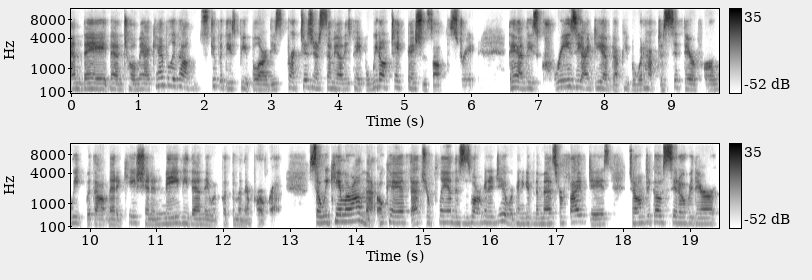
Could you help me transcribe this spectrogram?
And they then told me, I can't believe how stupid these people are. These practitioners send me all these people. We don't take patients off the street. They had these crazy idea that people would have to sit there for a week without medication and maybe then they would put them in their program. So we came around that. Okay, if that's your plan, this is what we're going to do. We're going to give them meds for five days. Tell them to go sit over there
